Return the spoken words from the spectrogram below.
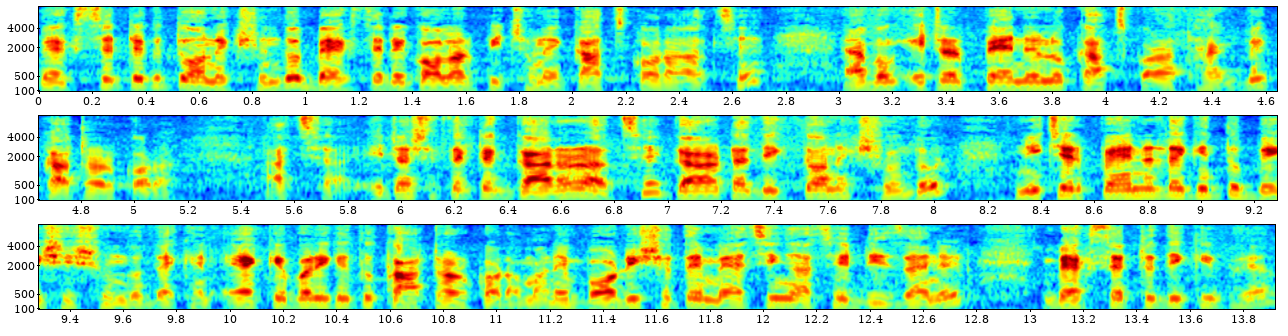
ব্যাক সাইডটা কিন্তু অনেক সুন্দর। ব্যাক সাইডে গলার পিছনে কাজ করা আছে এবং এটার প্যানেলও কাজ করা থাকবে কাটার করা। আচ্ছা এটার সাথে একটা গাড়ার আছে। গাড়াটা দেখতে অনেক সুন্দর। নিচের প্যানেলটা কিন্তু বেশি সুন্দর। দেখেন, একেবারে কিন্তু কাটার করা। মানে বডির সাথে ম্যাচিং আছে ডিজাইনের। ব্যাক সাইডটা দেখি ভাইয়া।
